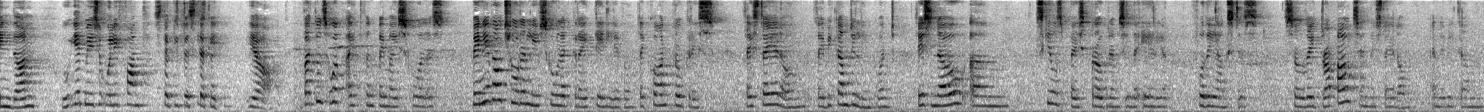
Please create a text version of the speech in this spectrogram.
en dan hoe eet mense olifant stukkie vir stukkie. Ja. Wat ons ook uitvind by my skool is many of our children leave school at grade 10 level. They can't progress. They stay at home. They become delinquent. There's no um, skills-based programs in the area for the youngsters. So they drop out and they stay at home and they become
